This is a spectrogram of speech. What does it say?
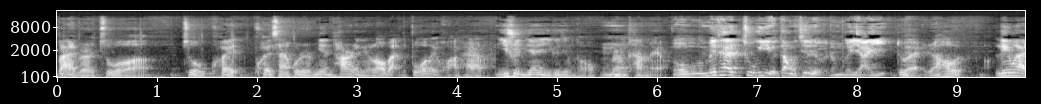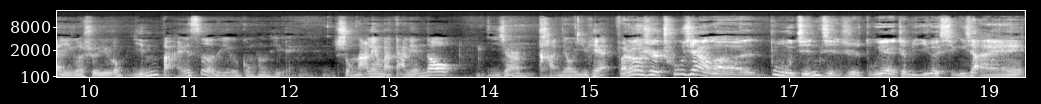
外边做做快快餐或者面摊的那个老板的脖子给划开了，一瞬间一个镜头，不知道看没有？我我没太注意，但我记得有这么个亚裔。对，然后另外一个是一个银白色的一个工程体，手拿两把大镰刀，一下砍掉一片。反正是出现了不仅仅是毒液这么一个形象，哎，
